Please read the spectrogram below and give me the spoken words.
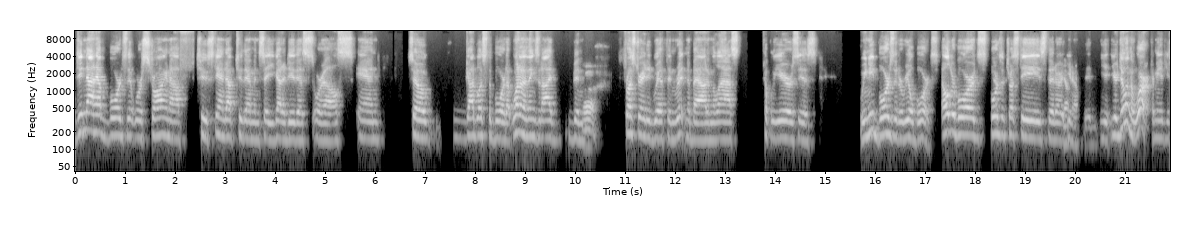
did not have boards that were strong enough to stand up to them and say, you got to do this or else. And so, God bless the board. One of the things that I've been oh. frustrated with and written about in the last couple of years is we need boards that are real boards, elder boards, boards of trustees that are, yep. you know, you're doing the work. I mean, if you,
